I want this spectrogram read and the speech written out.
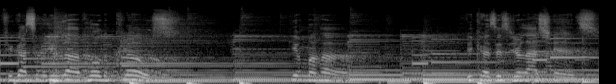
If you got someone you love, hold them close. Give them a hug. Because it's your last chance.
